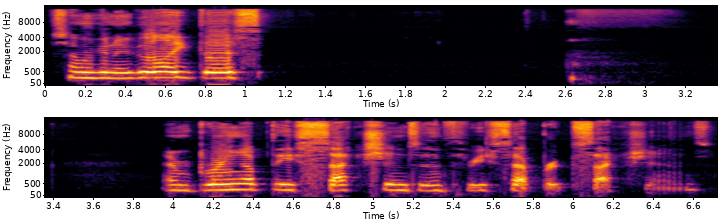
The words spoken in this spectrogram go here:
so I'm going to go like this and bring up these sections in three separate sections.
